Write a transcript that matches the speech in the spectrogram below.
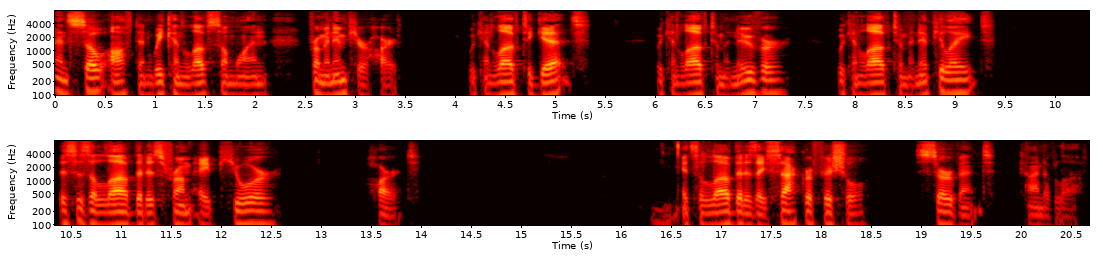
And so often we can love someone from an impure heart. We can love to get, we can love to maneuver, we can love to manipulate. This is a love that is from a pure heart. It's a love that is a sacrificial servant kind of love.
